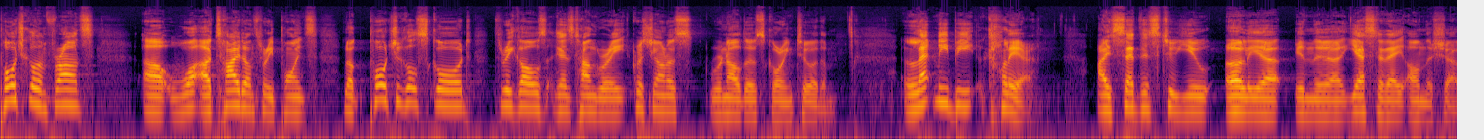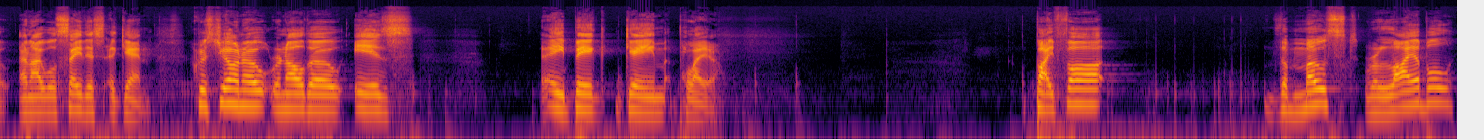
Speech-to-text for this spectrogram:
Portugal and France uh, are tied on three points. Look, Portugal scored three goals against Hungary. Cristiano Ronaldo scoring two of them. Let me be clear. I said this to you earlier in the uh, yesterday on the show, and I will say this again. Cristiano Ronaldo is a big game player. By far the most reliable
